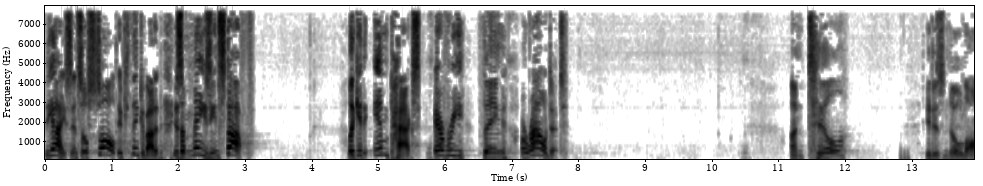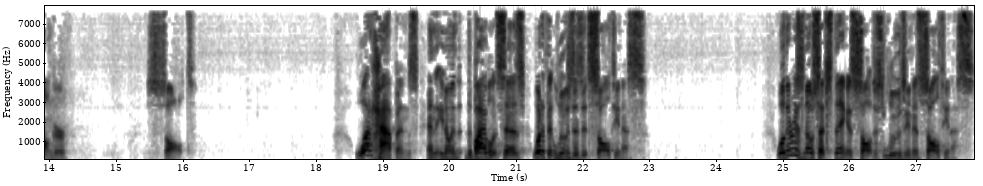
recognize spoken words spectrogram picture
the ice. And so salt, if you think about it, is amazing stuff. Like it impacts everything around it. Until it is no longer salt. What happens, and you know, in the Bible it says, what if it loses its saltiness? Well, there is no such thing as salt just losing its saltiness.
